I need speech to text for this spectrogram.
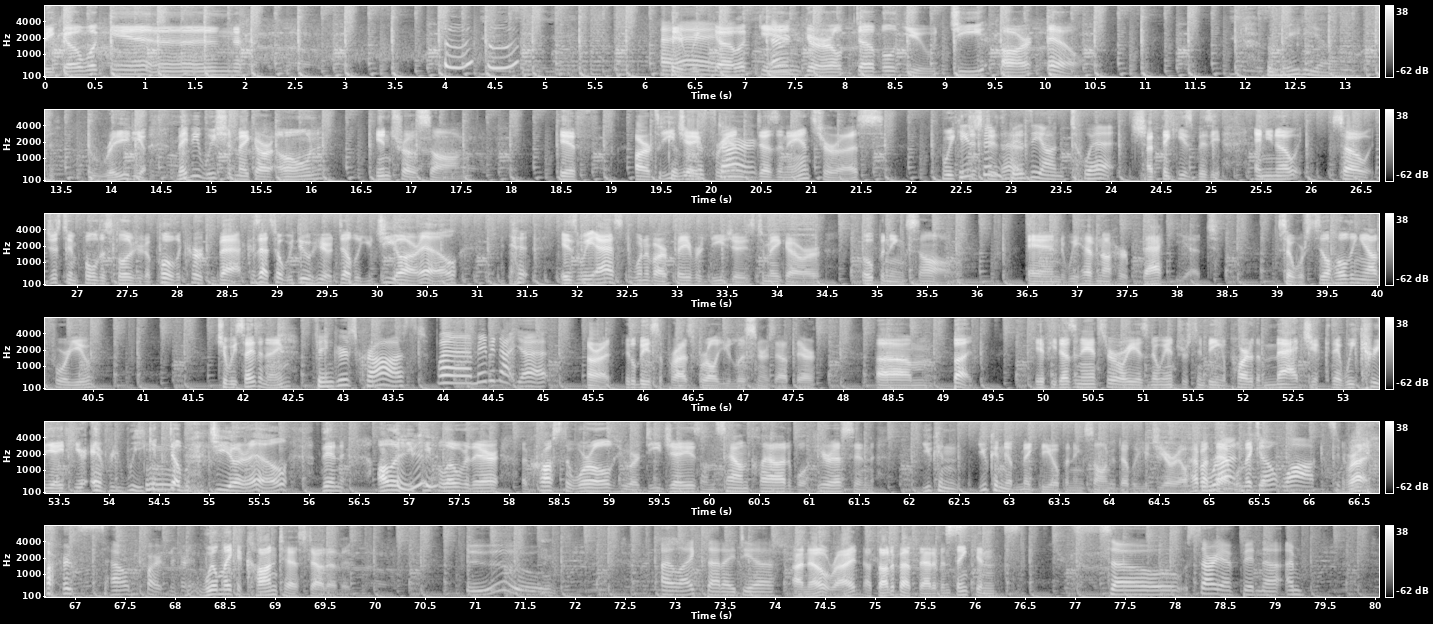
we go again. Here we go again, girl. W G R L. Radio. Radio. Maybe we should make our own intro song. If our DJ friend start. doesn't answer us, we can He's just do that. He's been busy on Twitch. I think he's busy. And you know, so just in full disclosure to pull the curtain back, because that's what we do here at WGRL, is we asked one of our favorite DJs to make our opening song, and we have not heard back yet. So we're still holding out for you. Should we say the name? Fingers crossed. Well, maybe not yet. All right, it'll be a surprise for all you listeners out there. Um, but if he doesn't answer or he has no interest in being a part of the magic that we create here every week at WGRL, then all of you people over there across the world who are DJs on SoundCloud will hear us and you can you can make the opening song to WGRL. How about that? Run, We'll make don't walk to Right. be our sound partner. We'll make a contest out of it. Ooh. I like that idea. I know, right? I thought about that. I've been thinking. So sorry, I've been uh, I'm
